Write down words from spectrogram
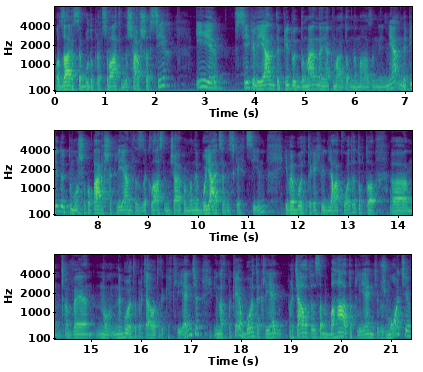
от зараз я буду працювати дешевше всіх і. Всі клієнти підуть до мене як медом намазані. Ні, не підуть, тому що, по-перше, клієнти з класним чеком вони бояться низьких цін, і ви будете таких відлякувати. Тобто е, ви ну, не будете притягувати таких клієнтів, і навпаки, будете клієнт притягувати до себе багато клієнтів жмотів.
